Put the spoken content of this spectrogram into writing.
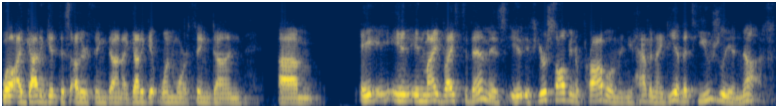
well i got to get this other thing done i got to get one more thing done um, in, in my advice to them is if you're solving a problem and you have an idea, that's usually enough.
